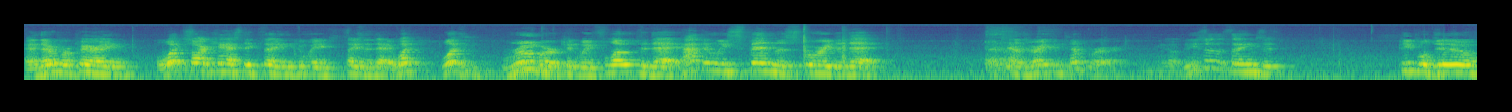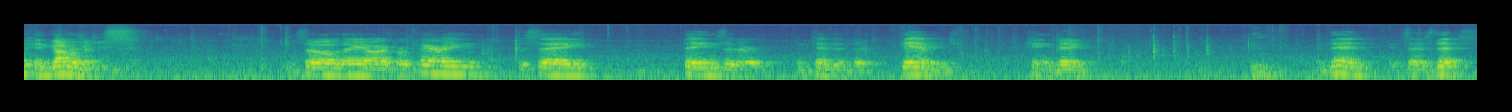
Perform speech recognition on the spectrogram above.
and they're preparing. What sarcastic thing can we say today? What what rumor can we float today? How can we spin the story today? That sounds very contemporary. You know, these are the things that people do in governments. So they are preparing to say things that are intended to damage King David. And then it says this.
